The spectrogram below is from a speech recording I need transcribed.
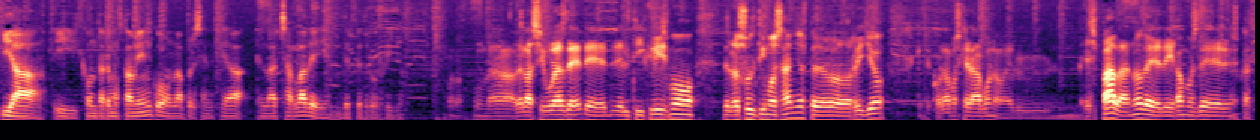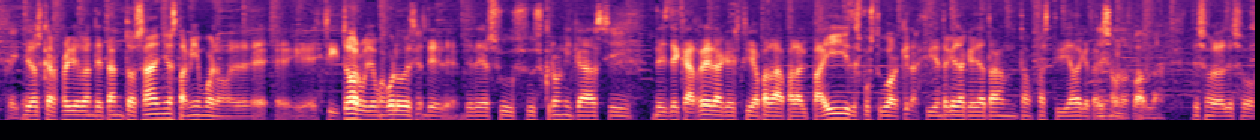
Y contaremos también con la presencia en la charla de, de Pedro Rillo. Una de las figuras de- de- del ciclismo de los últimos años, Pedro Rillo, que recordamos que era bueno el espada, ¿no? De, digamos de Óscar Freire. de durante tantos años, también bueno eh, eh, escritor, yo me acuerdo de, de- de leer sus, sus crónicas desde carrera que escribía para, para el país, después tuvo aquel accidente que ya quedaba tan tan fastidiada que también eso bueno, nos va a hablar. De eso, de eso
